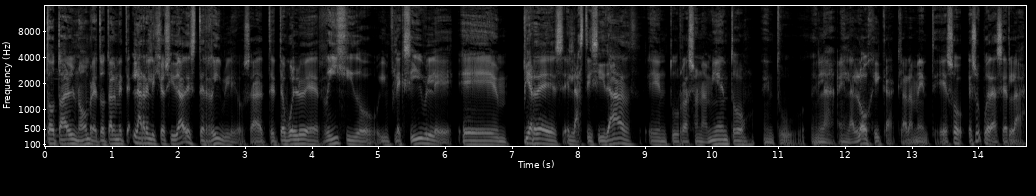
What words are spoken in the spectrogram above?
Total, no, hombre, totalmente. La religiosidad es terrible, o sea, te, te vuelve rígido, inflexible, eh, pierdes elasticidad en tu razonamiento, en tu, en la, en la lógica, claramente. Eso, eso puede hacer la,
